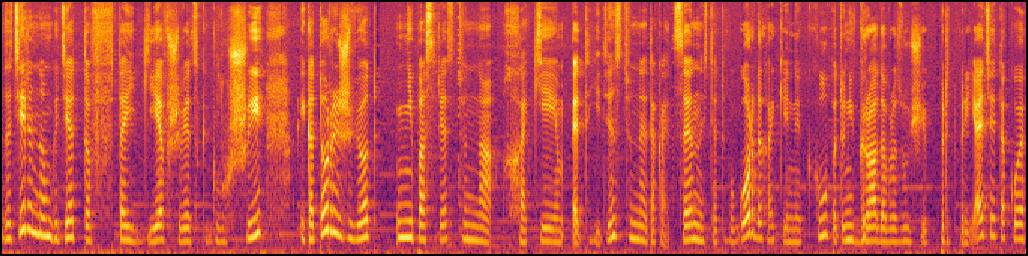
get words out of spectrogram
затерянном где-то в тайге, в шведской глуши, и который живет непосредственно хоккеем. Это единственная такая ценность этого города, хоккейный клуб. Это у них градообразующее предприятие такое.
